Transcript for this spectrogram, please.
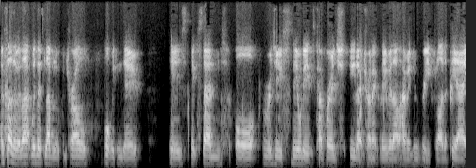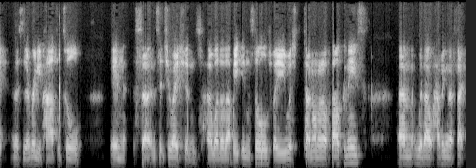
And further with that, with this level of control, what we can do is extend or reduce the audience coverage electronically without having to refly the PA. And this is a really powerful tool in certain situations, uh, whether that be installs where you wish to turn on and off balconies um, without having an effect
